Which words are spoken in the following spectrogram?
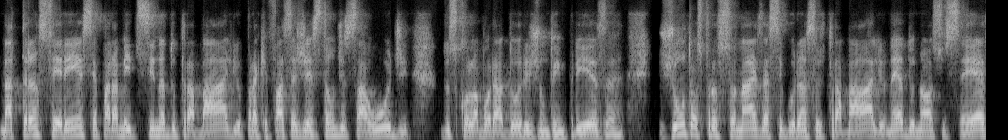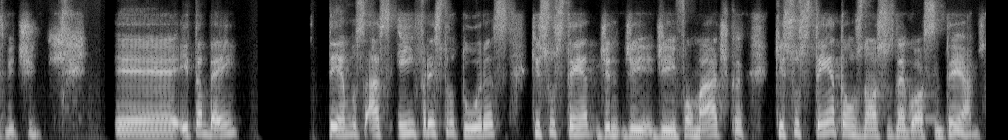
na transferência para a medicina do trabalho, para que faça a gestão de saúde dos colaboradores junto à empresa empresa, junto aos profissionais da segurança de trabalho, né, do nosso SESMIT, é, e também temos as infraestruturas que sustentam de, de, de informática que sustentam os nossos negócios internos.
